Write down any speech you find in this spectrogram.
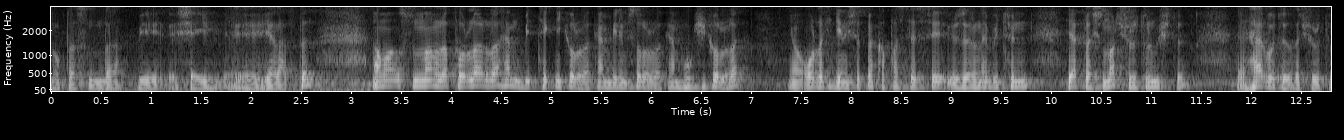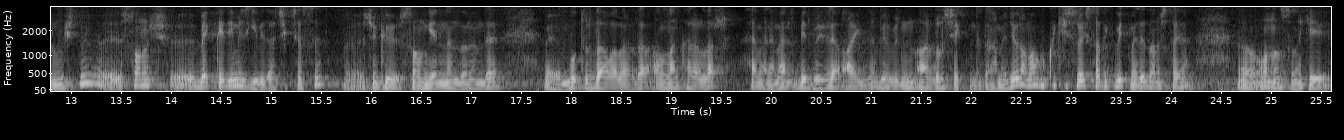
noktasında bir şey e, yarattı. Ama sunulan raporlarla hem teknik olarak hem bilimsel olarak hem hukuki olarak yani oradaki genişletme kapasitesi üzerine bütün yaklaşımlar çürütülmüştü. E, Her boyutta da çürütülmüştü. E, Sonuç e, beklediğimiz gibiydi açıkçası. Çünkü son gelinen dönemde bu tür davalarda alınan kararlar hemen hemen birbiriyle aynı, birbirinin ardılı şeklinde devam ediyor. Ama hukuki süreç tabii ki bitmedi Danıştay'a. Ondan sonraki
